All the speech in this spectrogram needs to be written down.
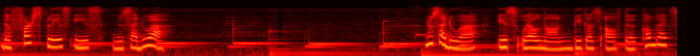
The first place is Nusa Dua. Nusa Dua is well known because of the complex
